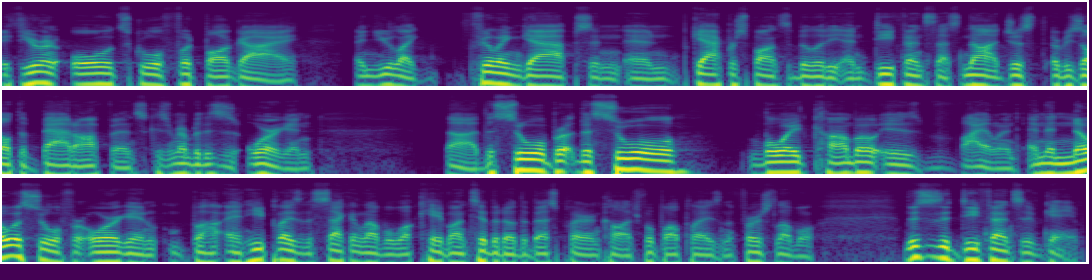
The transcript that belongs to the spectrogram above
if you're an old school football guy and you like filling gaps and, and gap responsibility and defense that's not just a result of bad offense, because remember, this is Oregon. Uh, the Sewell, the Sewell Lloyd combo is violent. And then Noah Sewell for Oregon, and he plays the second level while Kayvon Thibodeaux, the best player in college football, plays in the first level. This is a defensive game.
